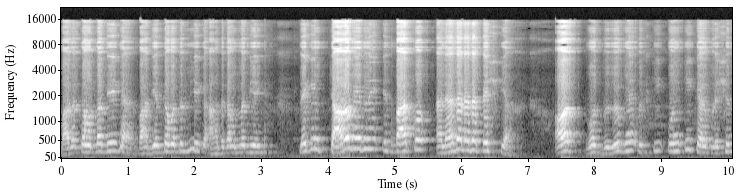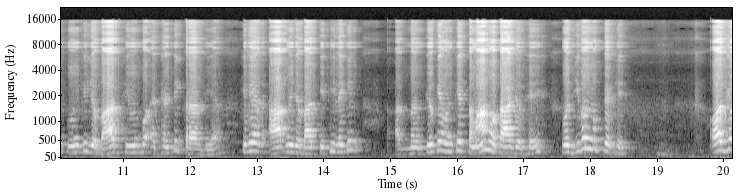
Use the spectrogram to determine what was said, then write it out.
वादत का मतलब भी एक है वादियत का मतलब भी एक है, अहद का मतलब भी एक है। लेकिन चारों वेद ने इस बात को अलहदा अलहदा पेश किया और वो बुज़ुर्ग ने उसकी, उनकी कैलकुलेशन उनकी जो बात थी, उनको अथेंटिक करार दिया कि भैया आपने जो बात की थी, लेकिन क्योंकि उनके तमाम अवतार जो थे, वो जीवन मुक्त थे और जो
